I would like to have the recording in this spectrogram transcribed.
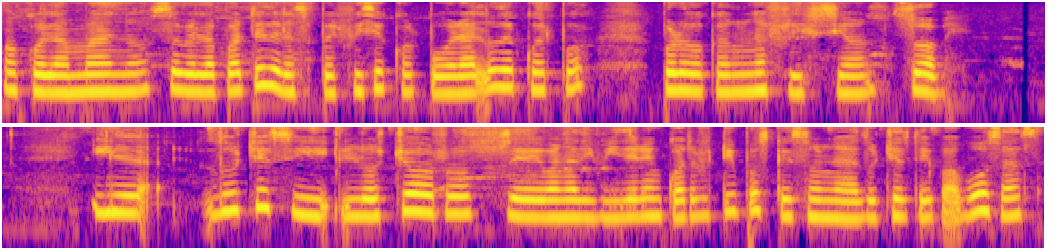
o con la mano sobre la parte de la superficie corporal o del cuerpo provocando una fricción suave. Y duchas y los chorros se van a dividir en cuatro tipos que son las duchas de babosas,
